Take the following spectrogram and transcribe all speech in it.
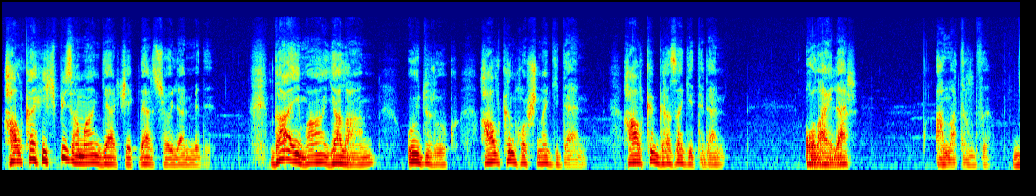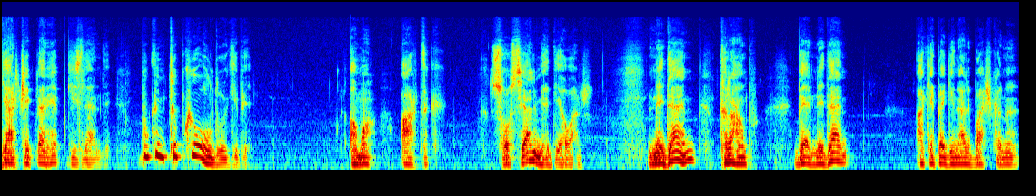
Halka hiçbir zaman gerçekler söylenmedi. Daima yalan, uyduruk, halkın hoşuna giden, halkı gaza getiren olaylar anlatıldı. Gerçekler hep gizlendi. Bugün tıpkı olduğu gibi. Ama artık sosyal medya var. Neden Trump ve neden AKP Genel Başkanı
